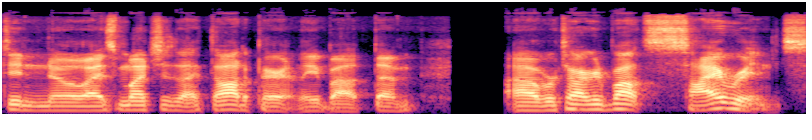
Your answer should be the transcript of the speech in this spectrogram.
didn't know as much as I thought apparently about them. Uh, we're talking about sirens,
